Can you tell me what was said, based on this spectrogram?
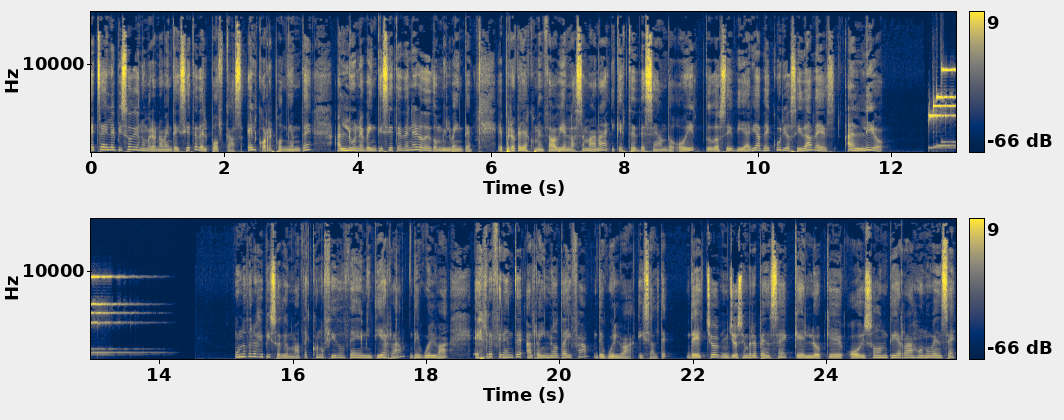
Este es el episodio número 97 del podcast, el correspondiente al lunes 27 de enero de 2020. Espero que hayas comenzado bien la semana y que estés deseando oír tu dosis diaria de curiosidades. ¡Al lío! Uno de los episodios más desconocidos de mi tierra, de Huelva, es el referente al reino taifa de Huelva y Salte. De hecho, yo siempre pensé que lo que hoy son tierras onubenses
